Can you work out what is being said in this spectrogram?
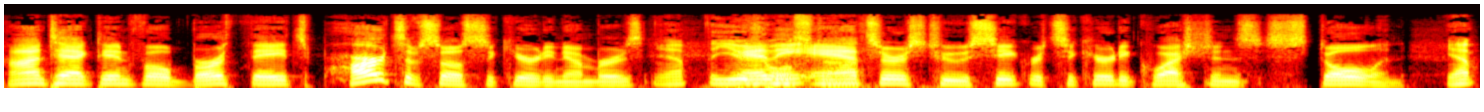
contact info, birth dates, parts of Social Security numbers, Yep, the and the stuff. answers to secret security questions stolen. Yep.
